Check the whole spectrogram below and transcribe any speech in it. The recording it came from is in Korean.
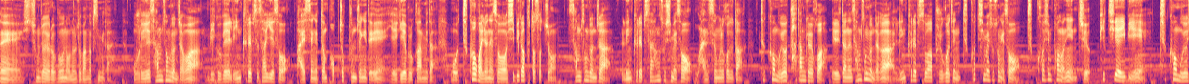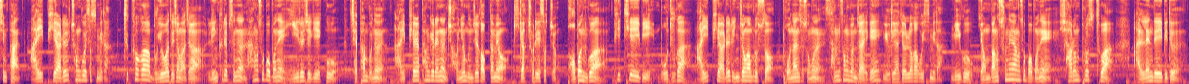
네, 시청자 여러분 오늘도 반갑습니다. 우리의 삼성전자와 미국의 링크랩스 사이에서 발생했던 법적 분쟁에 대해 얘기해 볼까 합니다. 뭐 특허 관련해서 시비가 붙었었죠. 삼성전자 링크랩스 항소심에서 완승을 거두다. 특허 무효 타당 결과 일단은 삼성전자가 링크랩스와 불거진 특허 침해 소송에서 특허 심판원인 즉 PTAB에 특허 무효 심판 IPR을 청구했었습니다. 특허가 무효화되자마자 링크랩스는 항소법원에 이의를 제기했고 재판부는 IPR 판결에는 전혀 문제가 없다며 기각 처리했었죠. 법원과 PTAB 모두가 IPR을 인정함으로써 본안 소송은 삼성전자에게 유리하게 흘러가고 있습니다. 미국 연방 순회항소 법원의 샤론 프로스트와 알렌 데이비드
